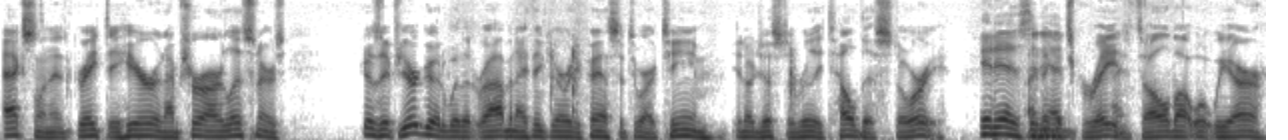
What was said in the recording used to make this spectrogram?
excellent. It's great to hear, and I'm sure our listeners, because if you're good with it, Robin, I think you already passed it to our team. You know, just to really tell this story. it is. I and think it- it's great. It's all about what we are.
